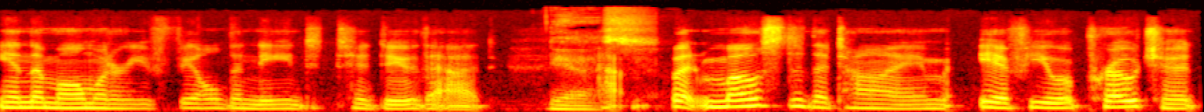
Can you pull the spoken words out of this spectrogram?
in the moment or you feel the need to do that yes. but most of the time if you approach it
